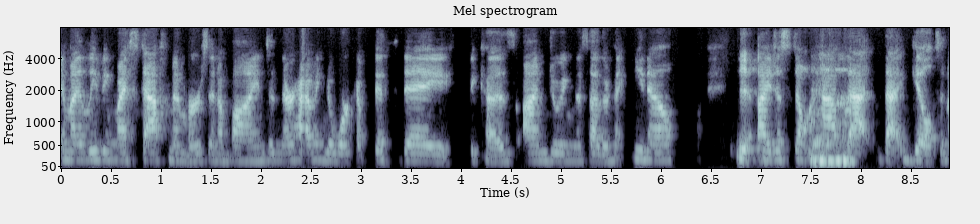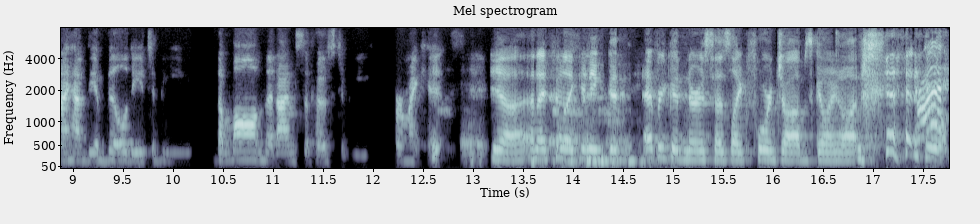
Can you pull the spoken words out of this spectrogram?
am I leaving my staff members in a bind and they're having to work a fifth day because I'm doing this other thing? You know, Yeah. I just don't have that that guilt and I have the ability to be the mom that I'm supposed to be for my kids. Yeah, and I feel like any good every good nurse has like four jobs going on. Right.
